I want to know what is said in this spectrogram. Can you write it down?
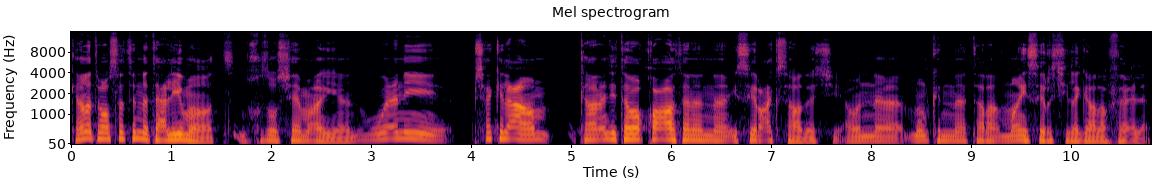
كانت وصلت لنا تعليمات بخصوص شيء معين ويعني بشكل عام كان عندي توقعات أنا إنه يصير عكس هذا الشيء أو إنه ممكن ترى ما يصير الشيء اللي قاله فعلا.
